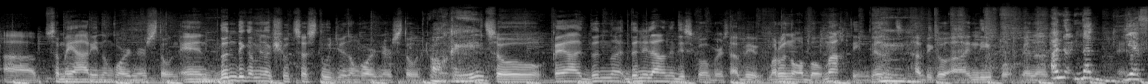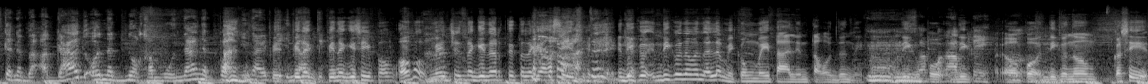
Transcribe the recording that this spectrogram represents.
ah, sa may-ari ng Cornerstone. And doon din kami nag-shoot sa studio ng Cornerstone. Okay. So, kaya doon na- doon nila ako na-discover. Sabi, marunong ka ba umacting? Ganun. Sabi ko, ah, hindi po. Ganun. Ano, nag-yes ka na ba agad o nag-no ka muna? Nagpag-inarte, Pi- pinag, pinag-isipan ko. Opo, medyo naginarte talaga kasi hindi ko hindi ko naman alam eh kung may talent ako doon eh. Hindi ko po hindi. Opo, hindi ko naman kasi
